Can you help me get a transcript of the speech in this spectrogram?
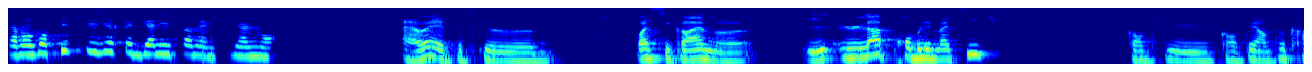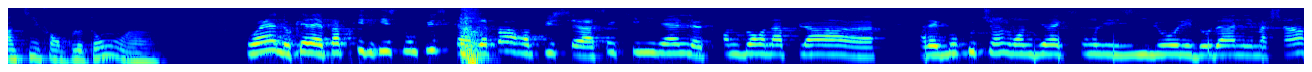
ça fait encore plus plaisir que de gagner soi-même finalement. Ah ouais, parce que ouais, c'est quand même euh, la problématique quand tu quand es un peu craintif en peloton. Euh. Ouais, donc elle n'avait pas pris de risque non plus. C'était un départ en plus euh, assez criminel, 30 bornes à plat, avec beaucoup de changements de direction, les îlots, les dodanes, les machins.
